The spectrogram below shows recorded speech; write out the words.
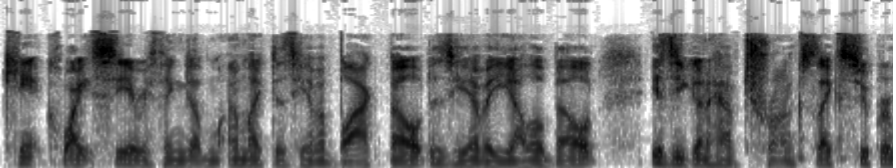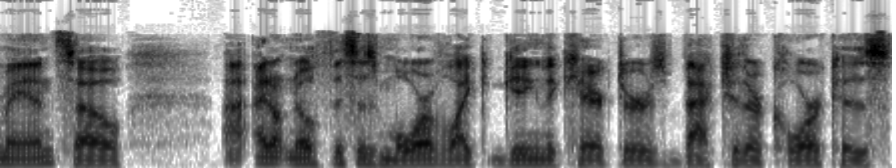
can't quite see everything. I'm like, does he have a black belt? Does he have a yellow belt? Is he going to have trunks like Superman? So, I don't know if this is more of like getting the characters back to their core because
